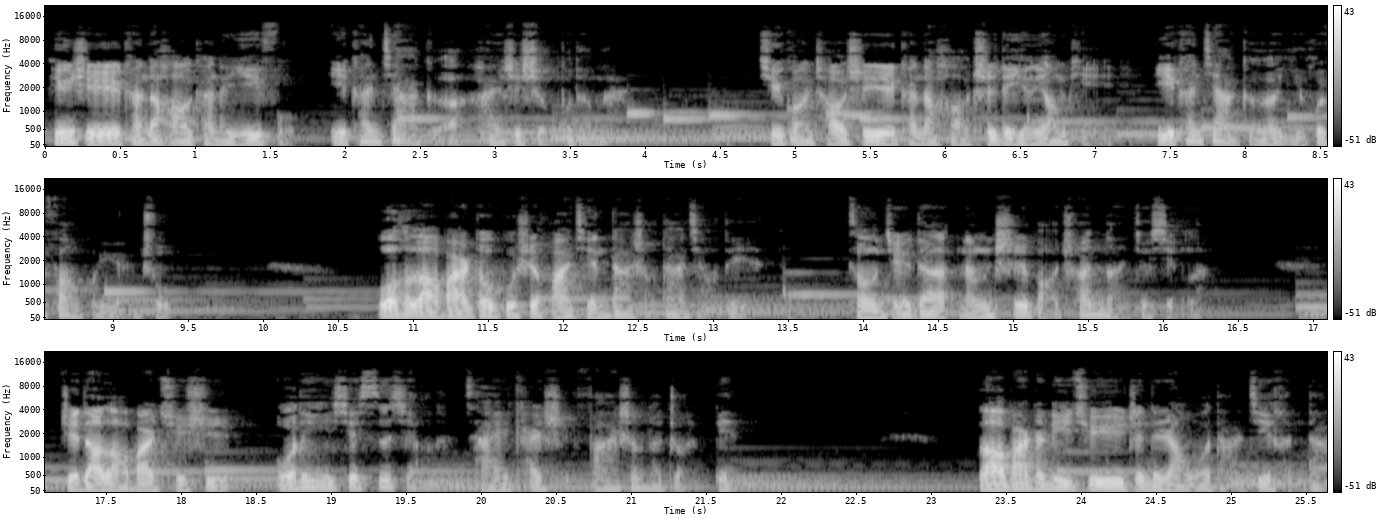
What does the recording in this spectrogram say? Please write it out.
平时看到好看的衣服，一看价格还是舍不得买；去逛超市看到好吃的营养品，一看价格也会放回原处。我和老伴儿都不是花钱大手大脚的人，总觉得能吃饱穿暖就行了。直到老伴儿去世，我的一些思想才开始发生了转变。老伴儿的离去真的让我打击很大。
